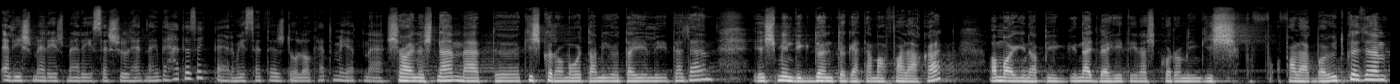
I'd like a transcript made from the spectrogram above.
elismerésben részesülhetnek. De hát ez egy természetes dolog, hát miért ne? Sajnos nem, mert kiskorom óta, mióta én létezem, és mindig döntögetem a falakat. A mai napig, 47 éves koromig is falakba ütközöm,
